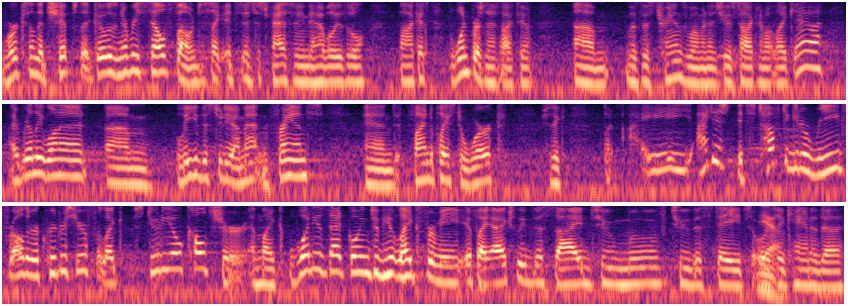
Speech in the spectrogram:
works on the chips that goes in every cell phone. Just like, it's, it's just fascinating to have all these little pockets. But one person I talked to, um, was this trans woman, and she was talking about like, yeah, I really want to um, leave the studio I'm at in France and find a place to work. She's like, but I, I just, it's tough to get a read for all the recruiters here for like studio culture and like, what is that going to be like for me if I actually decide to move to the states or Yeah. to Canada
